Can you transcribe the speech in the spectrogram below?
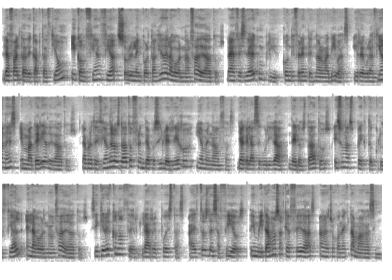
La falta de captación y conciencia sobre la importancia de la gobernanza de datos. La necesidad de cumplir con diferentes normativas y regulaciones en materia de datos. La protección de los datos frente a posibles riesgos y amenazas, ya que la seguridad de los datos es un aspecto crucial en la gobernanza de datos. Si quieres conocer la respuestas a estos desafíos, te invitamos a que accedas a nuestro Conecta Magazine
